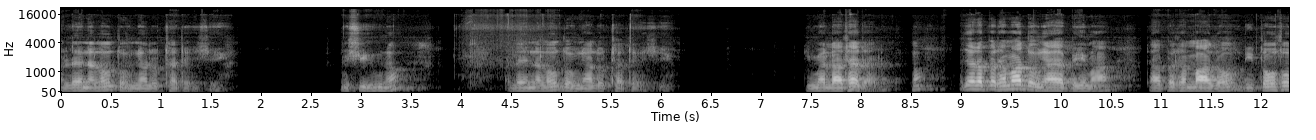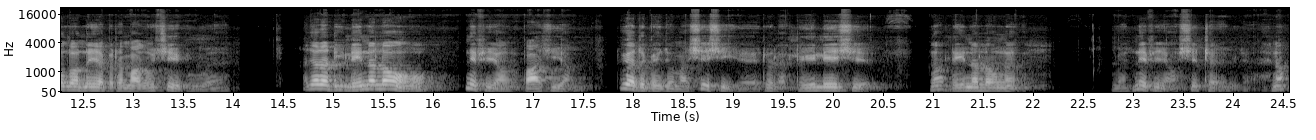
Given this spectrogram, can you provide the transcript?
အလယ်နှလုံးတုံညာလို့ထပ်တဲ့အချိန်မရှိဘူးနော် အလယ်နှလုံးတုံညာလို့ထပ်တဲ့အချိန်ဒီမှာလာထပ်တာလေနော်အဲ့ကြတော့ပထမတုံညာရဲ့ဘေးမှာဒါပထမဆုံးဒီသုံးဆုံးသောနှစ်ရဲ့ပထမဆုံးရှေ့ဘူးပဲအဲကြတော့ဒီလေးနှလုံးကိုနှစ်ဖြစ်အောင်ပါရှိရမယ်သူရတဲ့ပင်ကျော်မှာရှစ်ရှိတယ်တွေ့လားလေးလေးရှစ်နော်လေးနှလုံးနဲ့နှစ်ဖြစ်အောင်ရှစ်ထည့်ပြီးတာနော်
